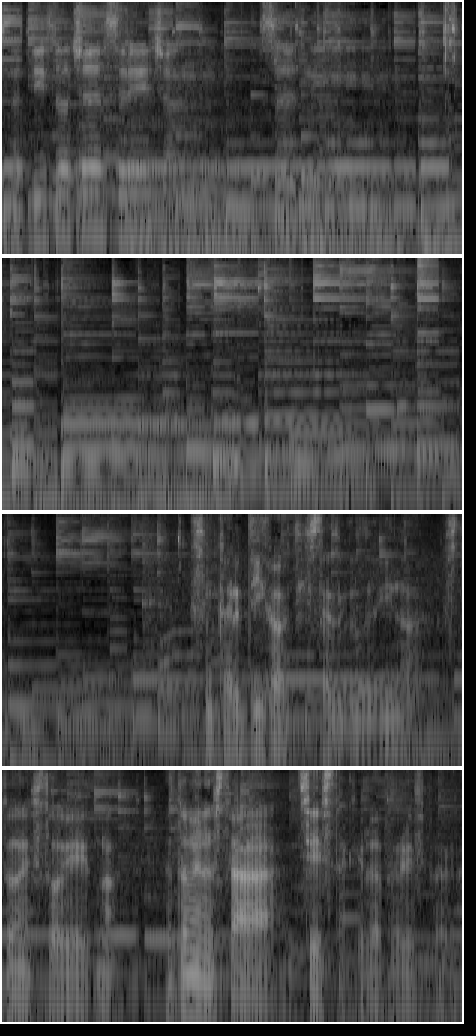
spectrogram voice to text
na tisoče srečen sednih. sem kar dihal tisto zgodovino, sto in sto letno. Na to je nastala cesta, ki je bila pa res prva.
